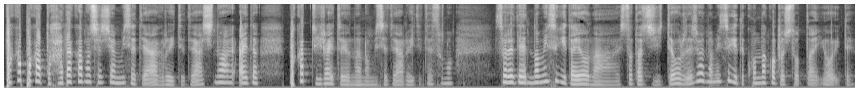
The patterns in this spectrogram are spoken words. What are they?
パカパカと裸の写真を見せて歩いてて足の間パカッと開いたようなのを見せて歩いててそのそれで飲みすぎたような人たちっておるでしょ？飲みすぎてこんなことしとったんよいて。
